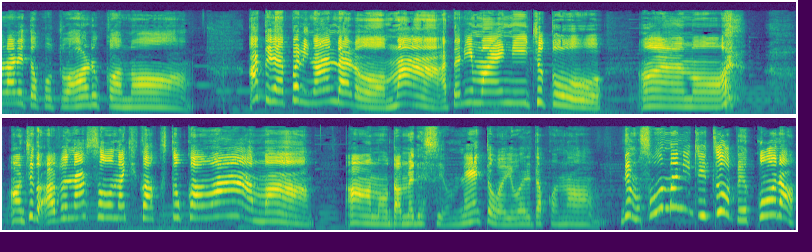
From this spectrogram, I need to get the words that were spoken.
られたことあるかなあとやっぱりなんだろう、まあ、当たり前にちょっと、あの あちょっと危なそうな企画とかは、まあ、あの、ダメですよね、とは言われたかな。でもそんなに実はペコーラ、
